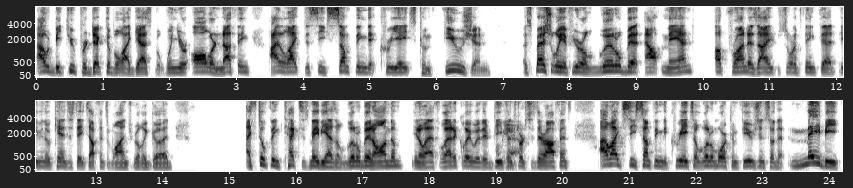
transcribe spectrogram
I would be too predictable, I guess. But when you're all or nothing, I like to see something that creates confusion, especially if you're a little bit outmanned up front, as I sort of think that even though Kansas State's offensive line is really good, I still think Texas maybe has a little bit on them, you know, athletically with their oh, defense oh, yeah. versus their offense. I like to see something that creates a little more confusion so that maybe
